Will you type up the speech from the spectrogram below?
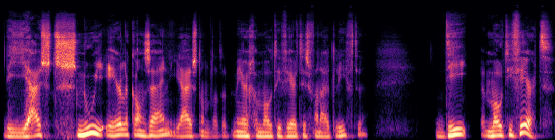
die juist snoei eerlijk kan zijn, juist omdat het meer gemotiveerd is vanuit liefde, die motiveert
